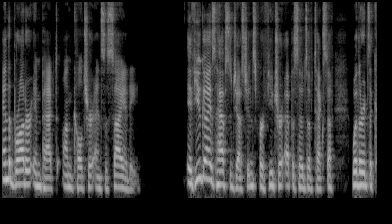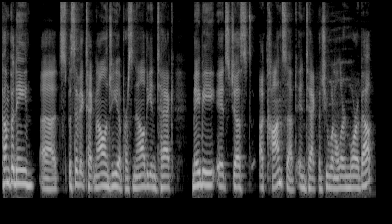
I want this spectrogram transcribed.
and the broader impact on culture and society. If you guys have suggestions for future episodes of Tech Stuff, whether it's a company, a specific technology, a personality in tech, maybe it's just a concept in tech that you want to learn more about,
